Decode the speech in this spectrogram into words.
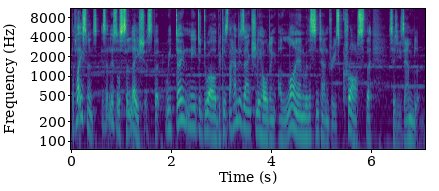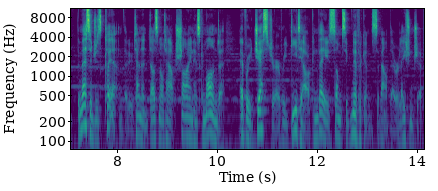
The placement is a little salacious, but we don't need to dwell because the hand is actually holding a lion with a St. Andrew's cross, the city's emblem. The message is clear. The lieutenant does not outshine his commander. Every gesture, every detail conveys some significance about their relationship.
